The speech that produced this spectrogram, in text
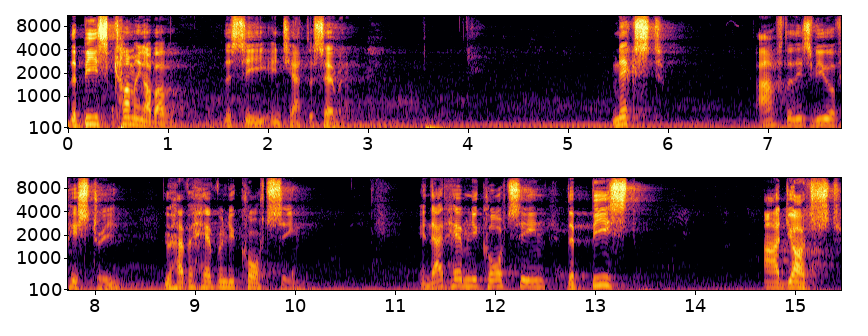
the beast coming above the sea in chapter 7. Next, after this view of history, you have a heavenly court scene. In that heavenly court scene, the beasts are judged,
